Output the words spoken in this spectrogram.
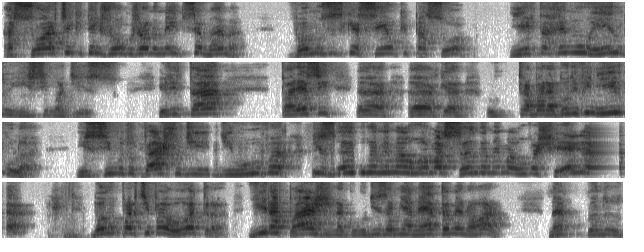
A sorte é que tem jogo já no meio de semana. Vamos esquecer o que passou. E ele está remoendo em cima disso. Ele está, parece uh, o trabalhador de vinícola em cima do tacho de, de uva, pisando na mesma uva, amassando a mesma uva. Chega! Vamos partir para outra. Vira a página, como diz a minha neta menor. Né? Quando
